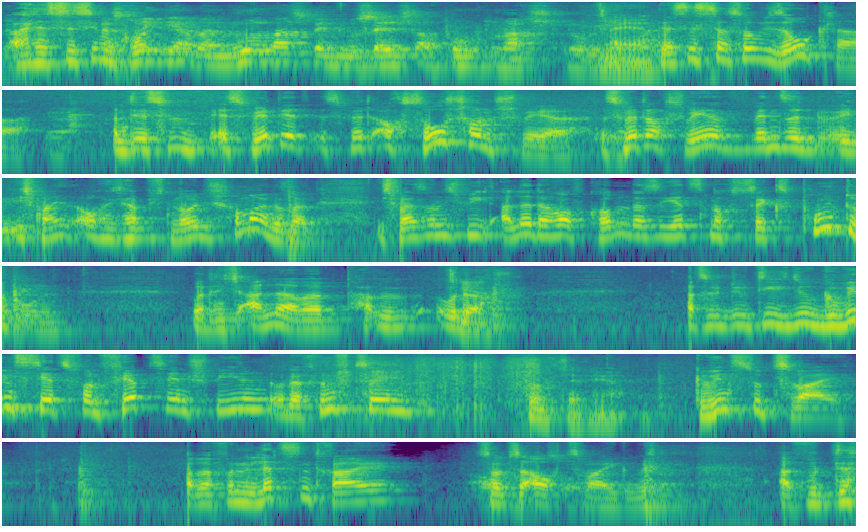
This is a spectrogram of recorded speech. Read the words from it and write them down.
Aber das ist im Das bringt Grunde, dir aber nur was, wenn du selbst auch Punkte machst. Naja. das ist doch sowieso klar. Und es, es, wird jetzt, es wird auch so schon schwer. Es wird auch schwer, wenn sie, ich weiß auch, ich habe ich neulich schon mal gesagt, ich weiß auch nicht, wie alle darauf kommen, dass sie jetzt noch sechs Punkte holen. Oder nicht alle, aber, oder, Ja. also du, die, du gewinnst jetzt von 14 Spielen oder 15, 15, ja. Gewinnst du zwei. Aber von den letzten drei sollst du auch zwei gewinnen. Also das,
